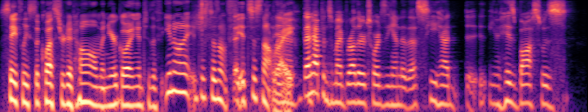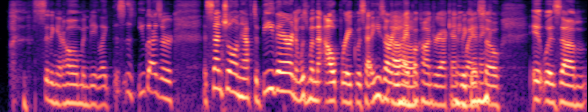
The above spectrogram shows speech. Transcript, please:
safely sequestered at home and you're going into the, you know, it just doesn't, fe- it's just not right. That happened to my brother towards the end of this. He had, uh, you know, his boss was sitting at home and being like, "This is you guys are essential and have to be there." And it was when the outbreak was. He's already Oh, hypochondriac anyway, so it was. um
